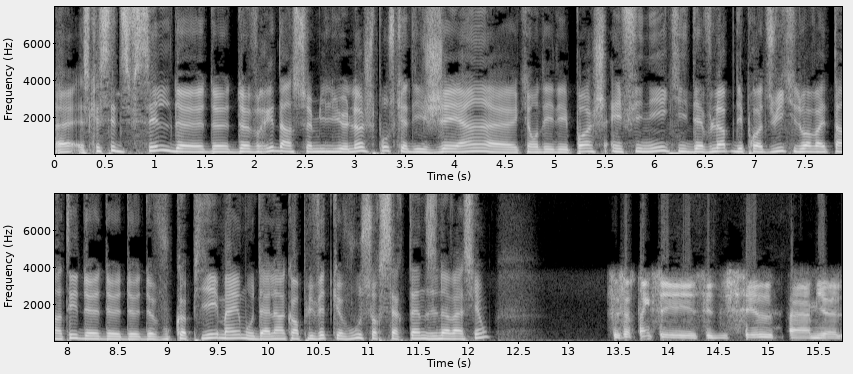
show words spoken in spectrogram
Euh, Est-ce que c'est difficile de d'œuvrer dans ce milieu-là? Je suppose qu'il y a des géants euh, qui ont des, des, poches infinies, qui développent des produits qui doivent être tentés de, de, de, vous copier même ou d'aller encore plus vite que vous sur certaines innovations? C'est certain que c'est difficile. Euh,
